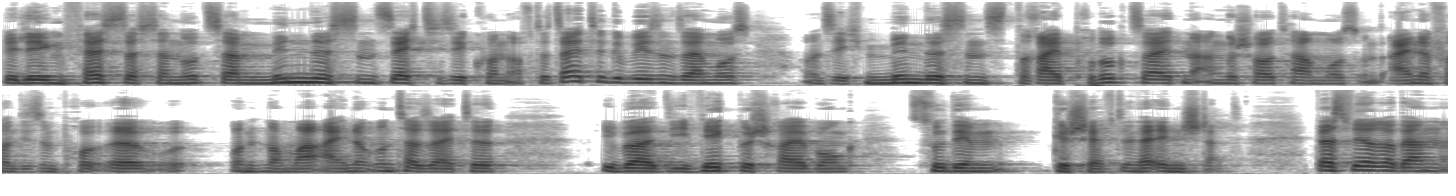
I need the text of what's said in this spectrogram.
wir legen fest, dass der Nutzer mindestens 60 Sekunden auf der Seite gewesen sein muss und sich mindestens drei Produktseiten angeschaut haben muss und eine von diesen Pro äh, und nochmal eine Unterseite über die Wegbeschreibung zu dem Geschäft in der Innenstadt. Das wäre dann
